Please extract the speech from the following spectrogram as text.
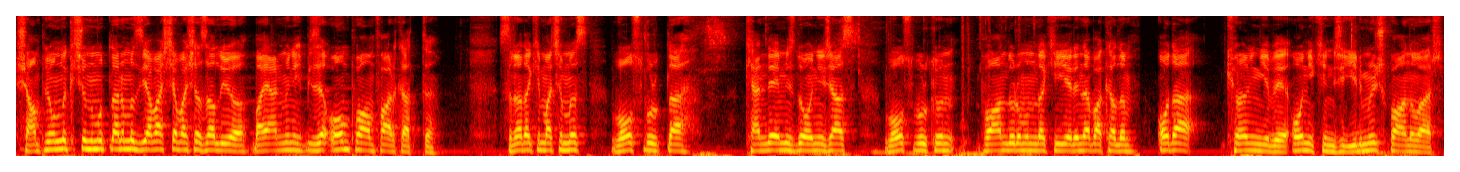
Şampiyonluk için umutlarımız yavaş yavaş azalıyor. Bayern Münih bize 10 puan fark attı. Sıradaki maçımız Wolfsburg'la kendi evimizde oynayacağız. Wolfsburg'un puan durumundaki yerine bakalım. O da Köln gibi 12. 23 puanı var.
